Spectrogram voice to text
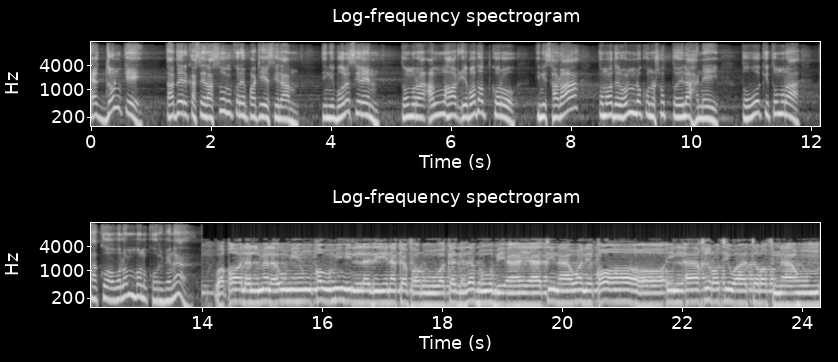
একজনকে তাদের কাছে রাসূল করে পাঠিয়েছিলাম তিনি বলেছিলেন তোমরা আল্লাহর ইবাদত করো তিনি ছাড়া তোমাদের অন্য কোনো সত্য ইলাহ নেই তবুও কি তোমরা তাকে অবলম্বন করবে না وقال الملأ من قومه الذين كفروا وكذبوا بآياتنا ولقاء الآخرة وأترفناهم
